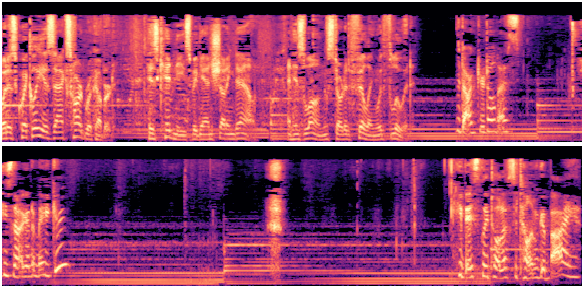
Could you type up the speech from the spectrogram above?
But as quickly as Zach's heart recovered, his kidneys began shutting down and his lungs started filling with fluid. The doctor told us he's not going to make it. He basically told us to tell him goodbye.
